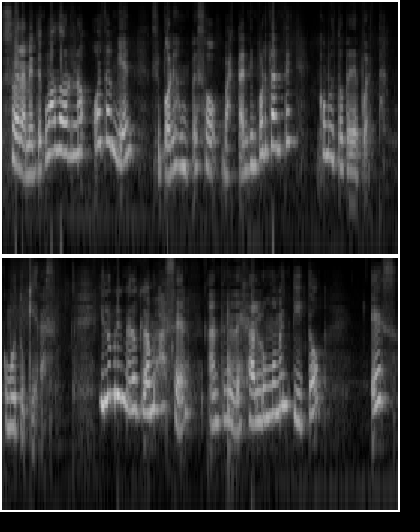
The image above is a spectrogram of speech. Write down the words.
solamente como adorno o también, si pones un peso bastante importante, como tope de puerta, como tú quieras. Y lo primero que vamos a hacer, antes de dejarlo un momentito, es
